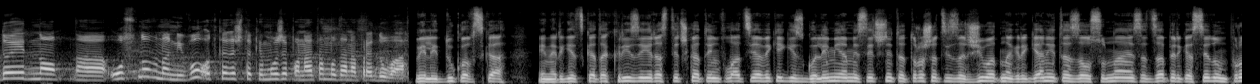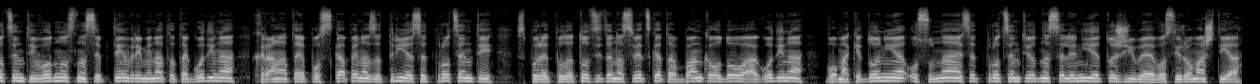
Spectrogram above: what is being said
до едно а, основно ниво од каде што ќе може понатаму да да напредува. Вели Дуковска, енергетската криза и растечката инфлација веќе ги зголемија месечните трошоци за живот на граѓаните за 18,7% во однос на септември минатата година, храната е поскапена за 30%. Според податоците на Светската банка од оваа година, во Македонија 18% од населението живее во сиромаштија.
